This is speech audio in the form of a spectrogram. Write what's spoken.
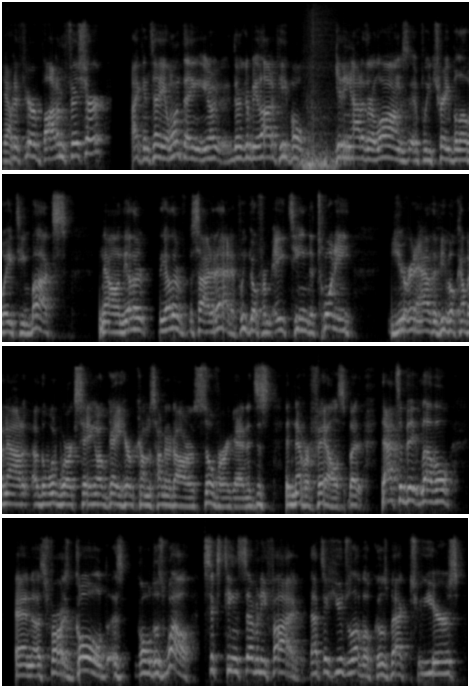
Yeah. But if you're a bottom fisher, I can tell you one thing, you know, there's going to be a lot of people getting out of their longs if we trade below 18 bucks. Now, on the other the other side of that, if we go from 18 to 20, you're going to have the people coming out of the woodwork saying, okay, here comes $100 silver again. It just, it never fails. But that's a big level. And as far as gold, as gold as well, 1675, that's a huge level. It goes back two years.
